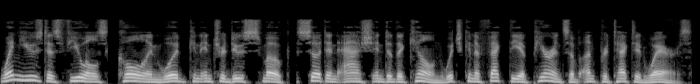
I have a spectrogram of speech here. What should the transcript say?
When used as fuels, coal and wood can introduce smoke, soot and ash into the kiln which can affect the appearance of unprotected wares.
